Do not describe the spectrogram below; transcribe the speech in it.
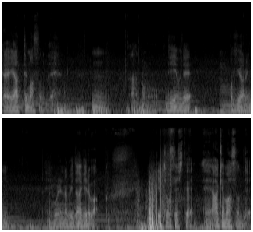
えー、やってますんで、うん、あの DM でお気軽にご連絡いただければで調整して、えー、開けますんで、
